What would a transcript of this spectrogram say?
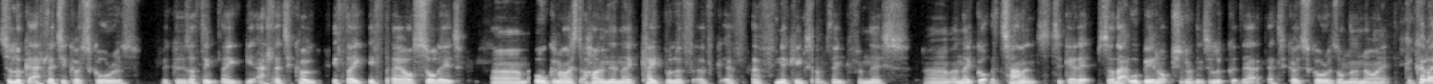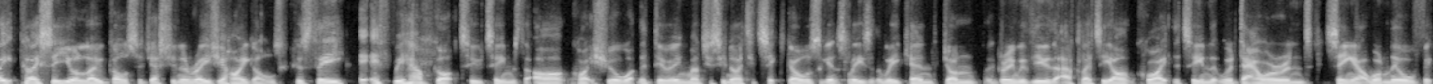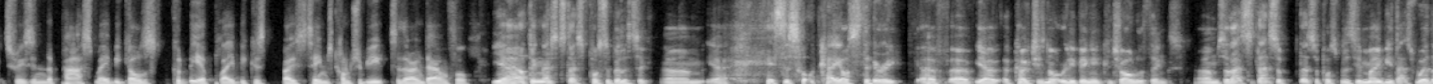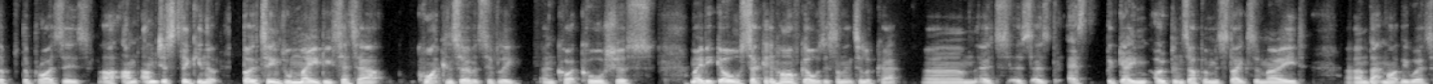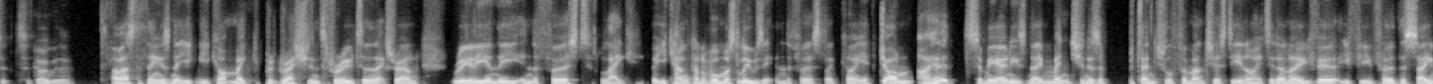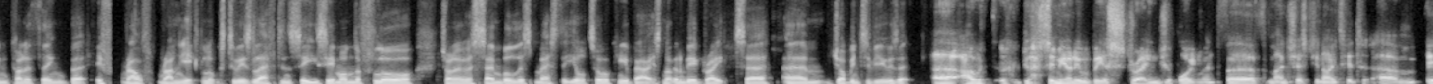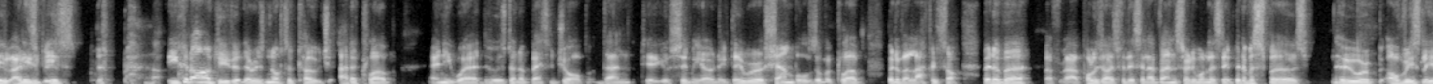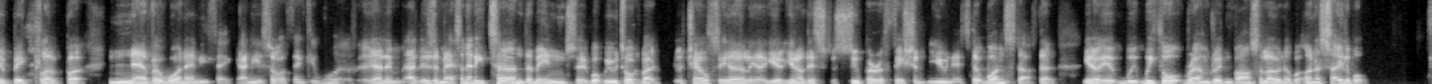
to look at Atletico scorers because I think they Atletico if they if they are solid. Um, organised at home, then they're capable of, of, of, of nicking something from this um, and they've got the talent to get it. So that would be an option, I think, to look at the Atletico scorers on the night. Could I could I see your low goal suggestion and raise your high goals? Because the if we have got two teams that aren't quite sure what they're doing, Manchester United six goals against Leeds at the weekend. Jon, agreeing with you that Atleti aren't quite the team that were dour and seeing out one 0 victories in the past. Maybe goals could be a play because both teams contribute to their own downfall. Yeah, I think that's that's possibility. Um, yeah, it's a sort of chaos theory of uh, you know a coach is not really being in control of things. Um, so that's that's a that's a possibility. Maybe that's where the, the price is. I, I'm I'm just thinking that both teams will maybe set out quite conservatively and quite cautious. Maybe goals, second half goals is something to look at. Um, as, as, as, as the game opens up and mistakes are made, um, that might be where to, to go with it. And that's the thing, isn't it? You, you can't make progression through to the next round really in the in the first leg, but you can kind of almost lose it in the first leg, can't you? Jon, I heard Simeone's name mentioned as a potential for Manchester United. I know if, if you've heard the same kind of thing, but if Ralf Rangnick looks to his left and sees him on the floor trying to assemble this mess that you're talking about, it's not going to be a great uh, um, job interview, is it? Uh, I would Simeone would be a strange appointment for, for Manchester United, um, and he's, he's you could argue that there is not a coach at a club anywhere who has done a better job than Diego Simeone. They were a shambles of a club, bit of a laughing stock, bit of a, I apologise for this in advance for anyone listening, bit of a Spurs who were obviously a big club but never won anything. And you're sort of thinking, what? And it was a mess. And then he turned them into what we were talking about Chelsea earlier, you, you know, this super efficient unit that won stuff that, you know, it, we, we thought Real Madrid and Barcelona were unassailable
